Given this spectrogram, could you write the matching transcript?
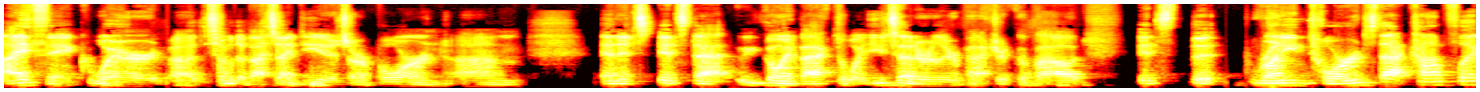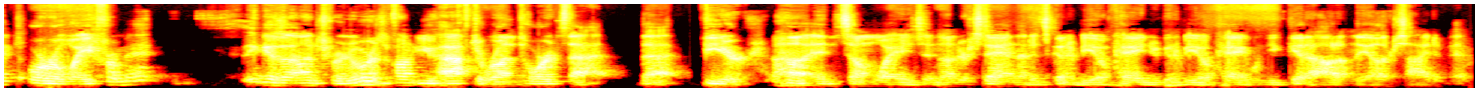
i think where uh, some of the best ideas are born um, and it's it's that going back to what you said earlier patrick about it's the running towards that conflict or away from it think as an entrepreneur, as a founder, you have to run towards that that fear uh, in some ways and understand that it's going to be okay and you're going to be okay when you get out on the other side of it.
